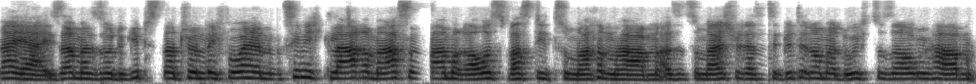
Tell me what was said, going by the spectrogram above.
Naja, ich sag mal so, du gibst natürlich vorher eine ziemlich klare Maßnahme raus, was die zu machen haben. Also zum Beispiel, dass sie bitte nochmal durchzusaugen haben,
